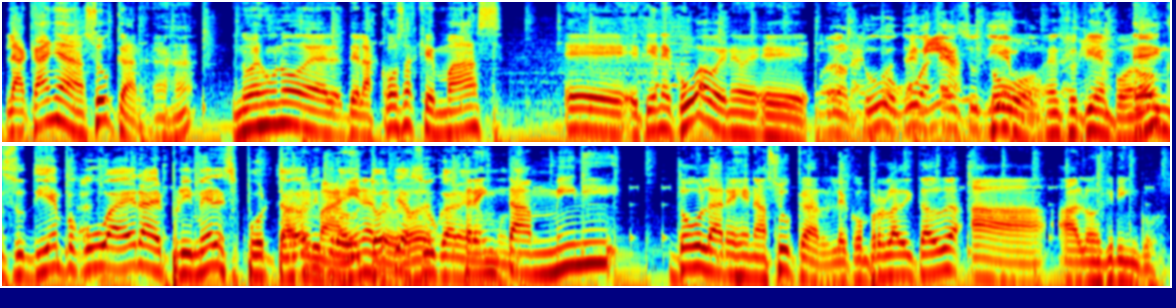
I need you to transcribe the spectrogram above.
La caña de azúcar Ajá. no es una de, de las cosas que más eh, tiene Cuba. Bueno, eh, Bueno, tuvo Cuba tenía. en su tiempo. tuvo en su tiempo, ¿no? En su tiempo, Cuba era el primer exportador y productor de azúcar. en el mundo. 30 mil dólares en azúcar le compró la dictadura a, a los gringos.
